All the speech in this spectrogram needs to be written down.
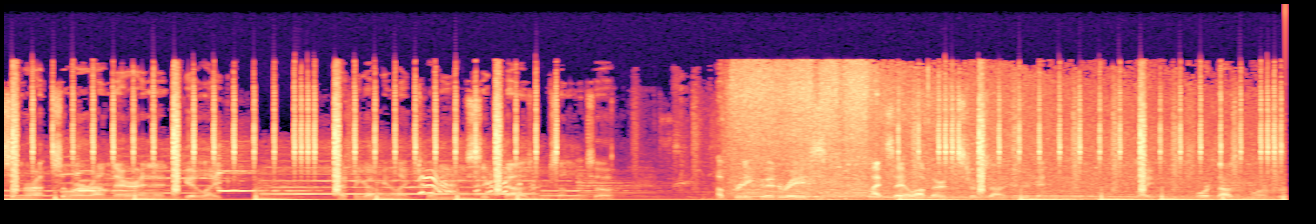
somewhere somewhere around there, and then you get like I think I'm getting like 26,000 or something. So a pretty good race. I'd say a lot better than strip south. You're getting like 4,000 more for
